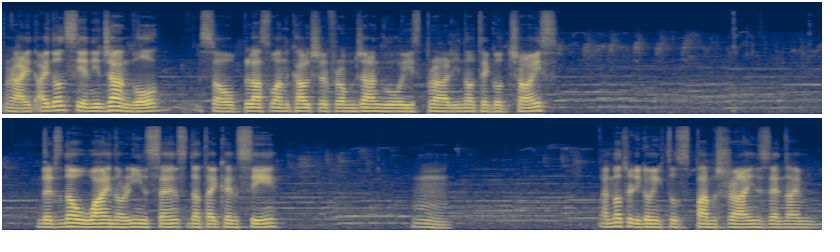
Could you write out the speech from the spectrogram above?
right, I don't see any jungle, so plus one culture from jungle is probably not a good choice. There's no wine or incense that I can see. Hmm. I'm not really going to spam shrines and I'm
